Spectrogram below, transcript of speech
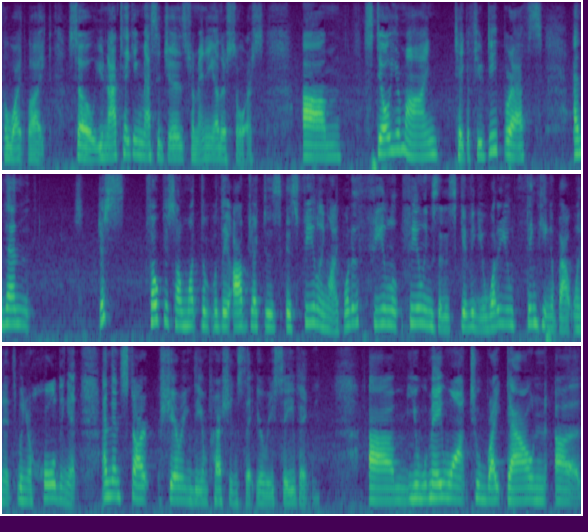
the white light. So you're not taking messages from any other source. Um, still your mind take a few deep breaths, and then just focus on what the what the object is is feeling like. What are the feel, feelings that it's giving you? What are you thinking about when it's when you're holding it? And then start sharing the impressions that you're receiving. Um, you may want to write down uh,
